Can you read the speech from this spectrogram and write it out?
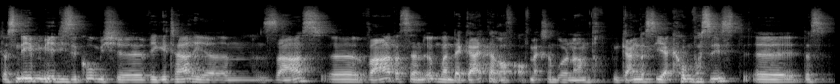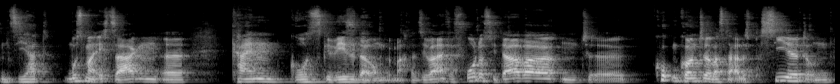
dass neben mir diese komische Vegetarierin saß, äh, war, dass dann irgendwann der Guide darauf aufmerksam wurde nach dem dritten Gang, dass sie ja kaum was isst. Äh, das, sie hat, muss man echt sagen, äh, kein großes Gewese darum gemacht. Also sie war einfach froh, dass sie da war und äh, gucken konnte, was da alles passiert und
